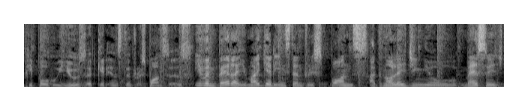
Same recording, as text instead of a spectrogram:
people who use it get instant responses. Even better, you might get instant response acknowledging your message,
